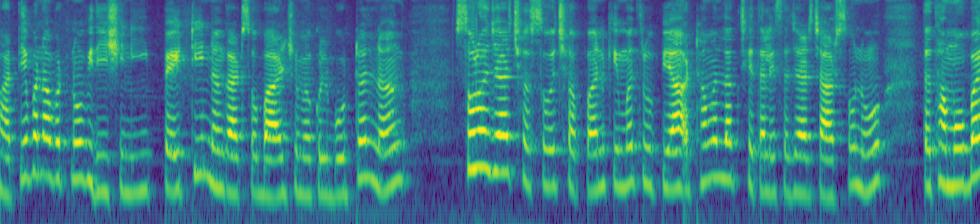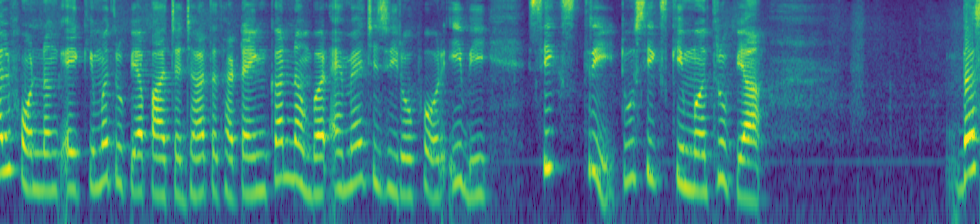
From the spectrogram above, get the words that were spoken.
ભારતીય બનાવટનો વિદેશીની પેટી નંગ આઠસો બાર, જેમાં કુલ બોટલ નંગ સોળ હજાર છસો છપ્પન, કિંમત રૂપિયા અઠ્ઠાવન લાખ છેતાલીસ હજાર ચારસોનો તથા મોબાઈલ ફોન નંગ એક, કિંમત રૂપિયા પાંચ હજાર તથા tanker number MH zero four EB six three two six, કિંમત રૂપિયા દસ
